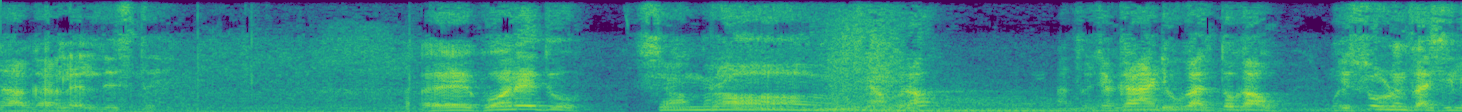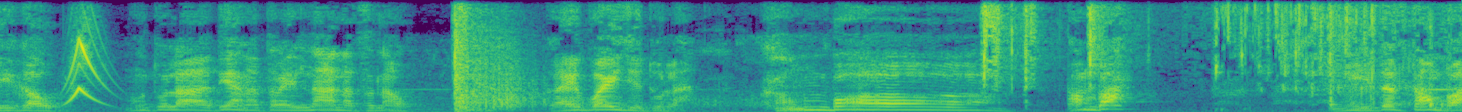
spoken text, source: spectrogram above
लागारलेलं दिसतंय. ए कोण आहे तू? श्यामराव श्यामराव आ, तुझ्या गांडीव घालतो गाव. मग सोडून जाशील हे गाव. मग तुला ध्यानात राहील नानाचं नाव. काय पाहिजे तुला? खंबा. थांबा. तुम्ही इथंच थांबा.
